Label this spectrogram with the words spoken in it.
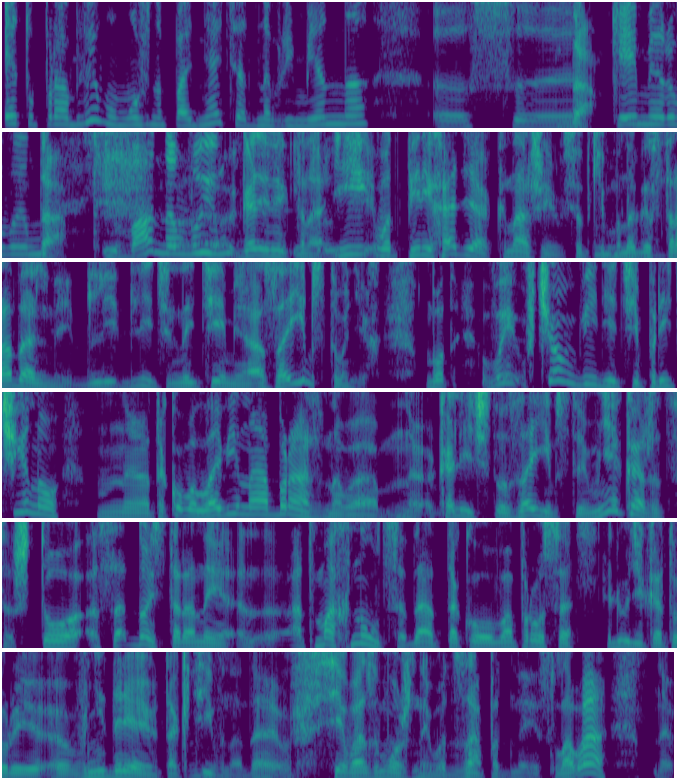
эту проблему можно поднять одновременно э, с э, Да. Кемеровым, Да. Ивановым. Галина Викторовна, и, прочее. вот переходя к нашей все-таки многострадальной, дли- длительной теме о заимствованиях, вот вы в чем видите причину э, такого лавинообразного количества заимствований? Мне кажется, что, с одной стороны, э, отмахнуться да, от такого вопроса люди, которые э, внедряют активно да, все возможные вот западные слова, э,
